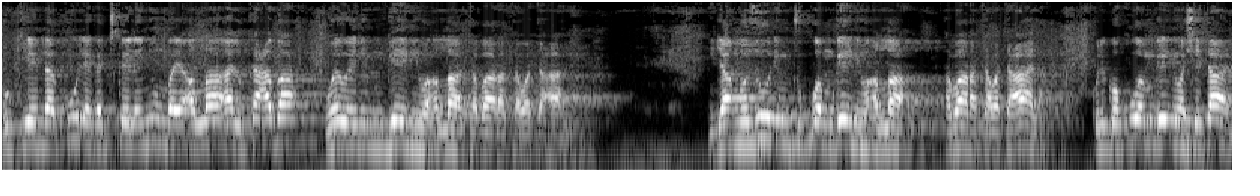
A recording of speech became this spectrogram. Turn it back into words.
ukienda kule katika ile nyumba ya Allah al-Kaaba wewe ni mgeni wa Allah tabaraka wa taala. Ni jambo zuri mtu kuwa mgeni wa Allah tabaraka wa taala kuliko kuwa mgeni wa shetani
